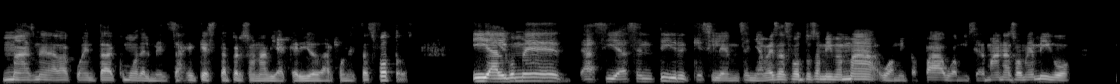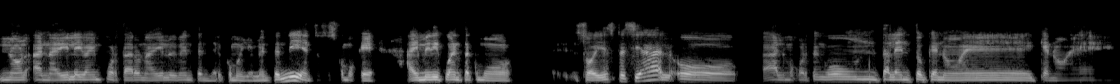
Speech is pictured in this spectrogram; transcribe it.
más me daba cuenta como del mensaje que esta persona había querido dar con estas fotos. Y algo me hacía sentir que si le enseñaba esas fotos a mi mamá o a mi papá o a mis hermanas o a mi amigo, no, a nadie le iba a importar o nadie lo iba a entender como yo lo entendí. Entonces como que ahí me di cuenta como, ¿soy especial o a lo mejor tengo un talento que no he, que no he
